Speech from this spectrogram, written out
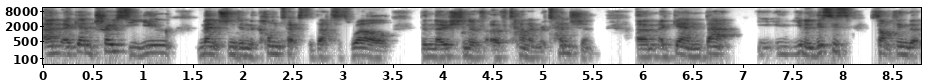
And again tracy you mentioned in the context of that as well the notion of, of talent retention. Um, again that you know this is something that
